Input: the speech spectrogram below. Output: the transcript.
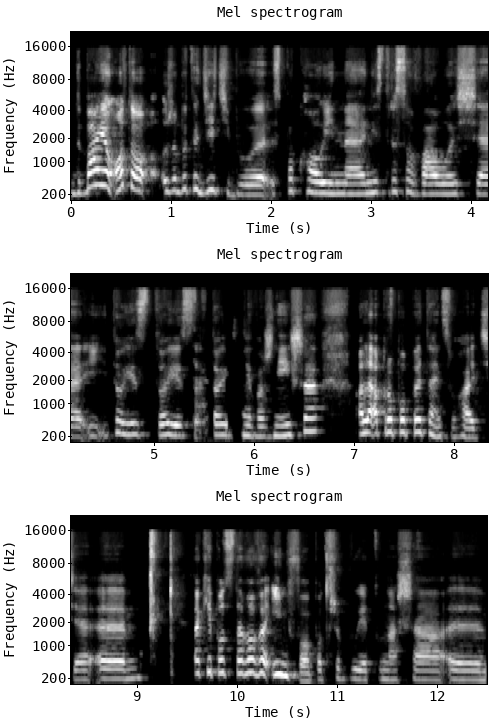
dbają o to, żeby te dzieci były spokojne, nie stresowały się i to jest, to jest, tak. to jest najważniejsze. Ale a propos pytań, słuchajcie, takie podstawowe info potrzebuje tu nasza e,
